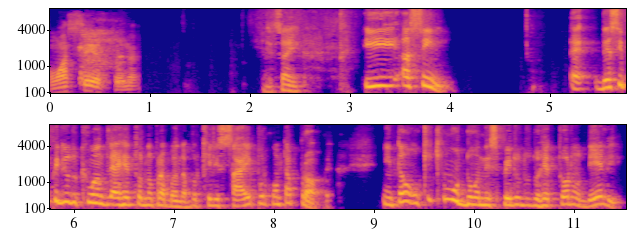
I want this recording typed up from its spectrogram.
um acerto, né? Isso aí. E, assim, é, desse período que o André retornou para a banda, porque ele sai por conta própria. Então, o que, que mudou nesse período do retorno dele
